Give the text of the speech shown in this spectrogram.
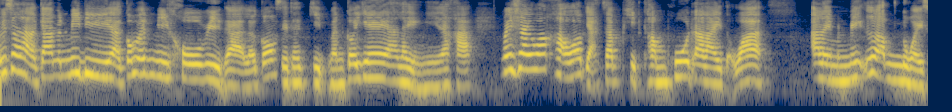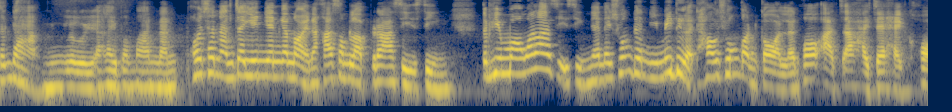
ฮ้ยสถานการณ์มันไม่ดีอะก็มันมีโควิดอะแล้วก็เศรษฐกิจมันก็แย่อะไรอย่างนี้นะคะ ไม่ใช่ว่าเขาอยากจะผิดคำพูดอะไรแต่ว่าอะไรมันไม่เอื้ออำนวยสักอย่างหนึ่งเลยอะไรประมาณนั้น เพราะฉะนั้นจะเย็นๆกันหน่อยนะคะสำหรับราศีสิงห์แต่พิมมองว่าราศีสิงห์เนี่ยในช่วงเดือนนี้ไม่เดือดเท่าช่วงก่อนๆแล้วก็อาจจะหายใจหายคอ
